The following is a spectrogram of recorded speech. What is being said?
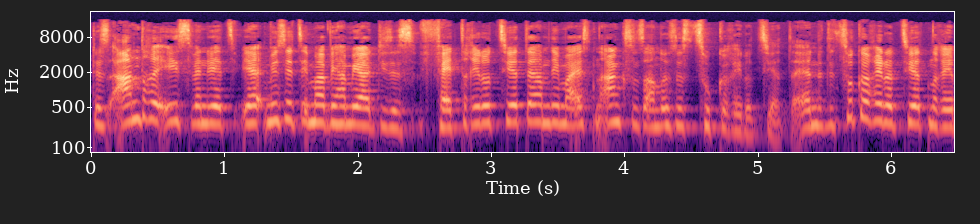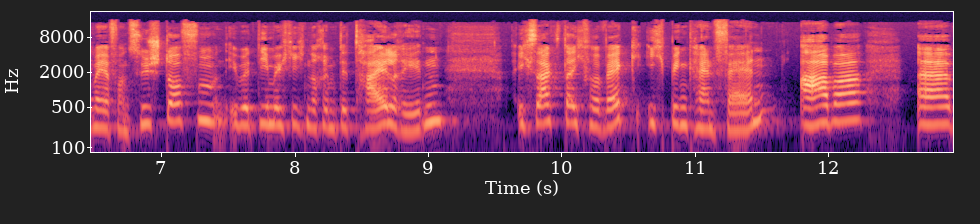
Das andere ist, wenn wir jetzt, wir müssen jetzt immer, wir haben ja dieses Fettreduzierte, haben die meisten Angst, das andere ist das Zuckerreduzierte. Ja, Die Zuckerreduzierten reden wir ja von Süßstoffen, über die möchte ich noch im Detail reden. Ich sage es gleich vorweg, ich bin kein Fan, aber äh,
